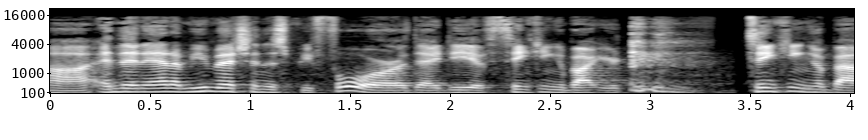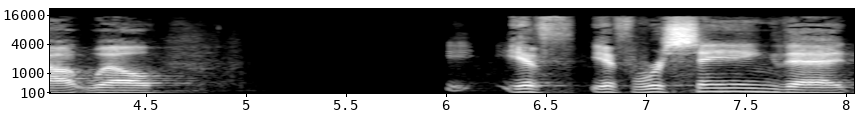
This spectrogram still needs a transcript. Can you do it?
Uh, and then Adam, you mentioned this before, the idea of thinking about your thinking about well, if if we're saying that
